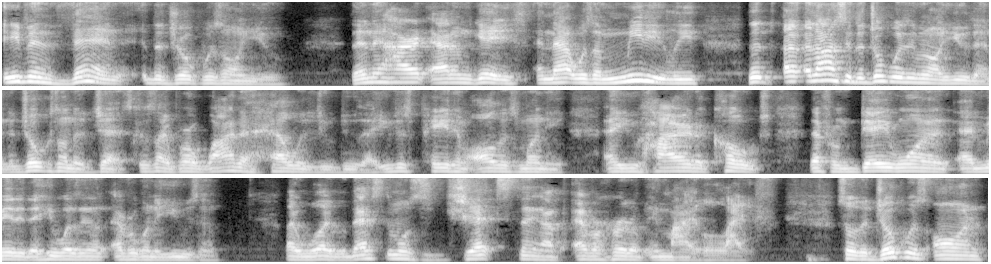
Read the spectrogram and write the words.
even then, the joke was on you. Then they hired Adam Gase, and that was immediately the. Uh, and honestly, the joke wasn't even on you. Then the joke was on the Jets because, like, bro, why the hell would you do that? You just paid him all this money, and you hired a coach that from day one admitted that he wasn't ever going to use him. Like, what? That's the most Jets thing I've ever heard of in my life. So the joke was on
